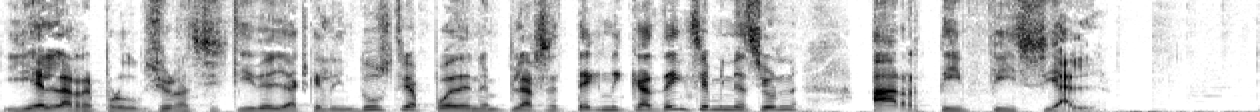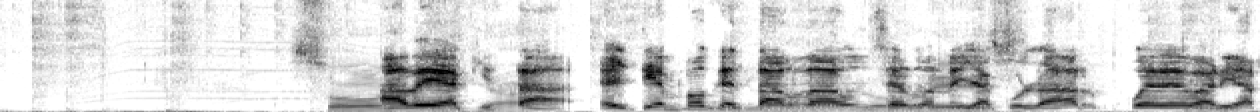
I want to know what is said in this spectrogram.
y en la reproducción asistida, ya que en la industria pueden emplearse técnicas de inseminación artificial. Son A ver, aquí está. El tiempo que tarda un cerdo en eyacular puede variar.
